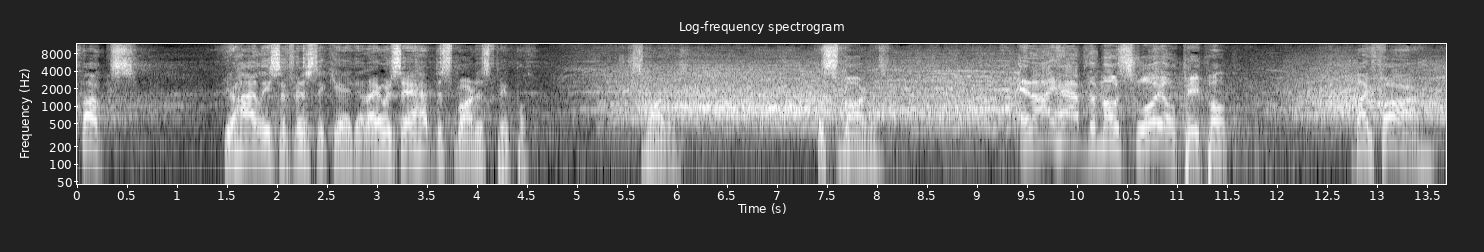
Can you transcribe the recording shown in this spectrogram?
folks, you're highly sophisticated. I always say I have the smartest people. Smartest. The smartest. And I have the most loyal people by far.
